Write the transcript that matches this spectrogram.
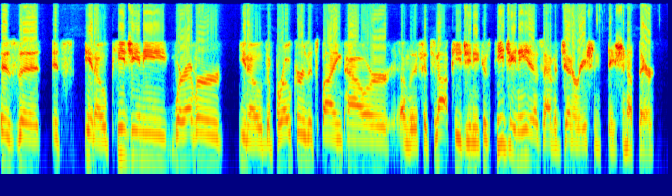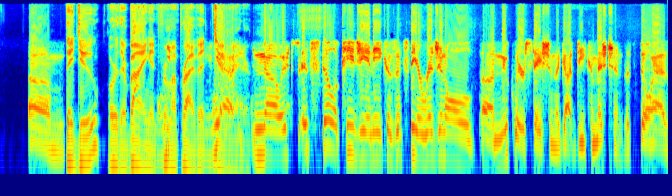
is that it's you know PG&E wherever you know the broker that's buying power, um, if it's not PG&E, because PG&E does have a generation station up there. Um, They do, or they're buying it from a private generator. Yeah, no, it's it's still a PG&E because it's the original uh, nuclear station that got decommissioned. That still has,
